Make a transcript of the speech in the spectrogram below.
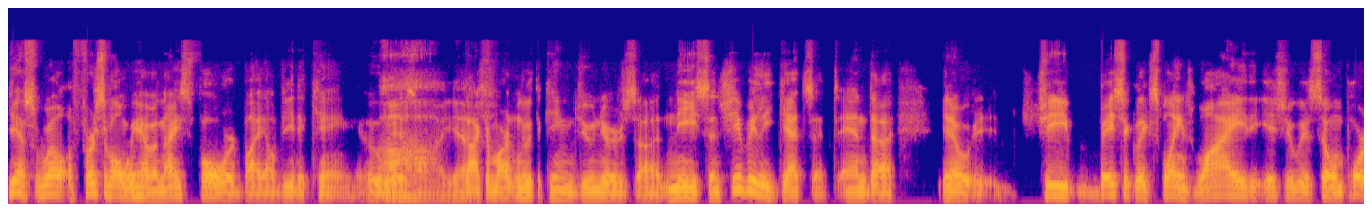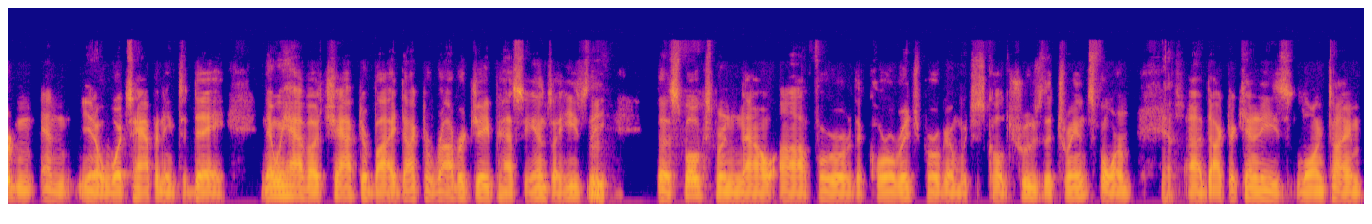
Yes. Well, first of all, we have a nice foreword by Alveda King, who ah, is yes. Dr. Martin Luther King Jr.'s uh, niece, and she really gets it. And, uh, you know, she basically explains why the issue is so important and, you know, what's happening today. And then we have a chapter by Dr. Robert J. Pacienza. He's the mm the spokesman now uh, for the Coral Ridge program, which is called Truths That Transform. Yes. Uh, Dr. Kennedy's longtime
